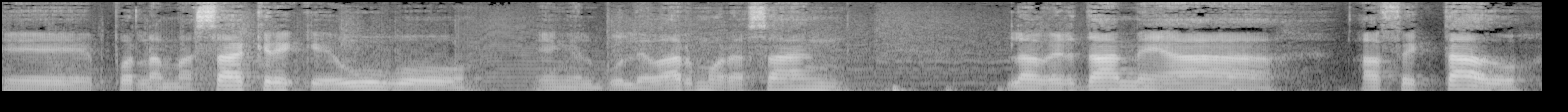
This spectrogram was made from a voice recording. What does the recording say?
eh, por la masacre que hubo en el Boulevard Morazán, la verdad me ha afectado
